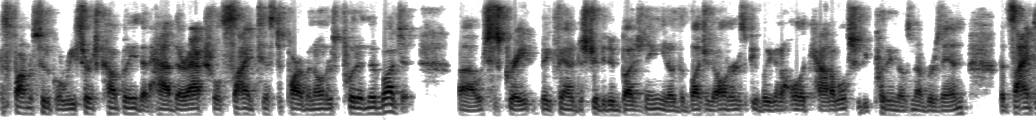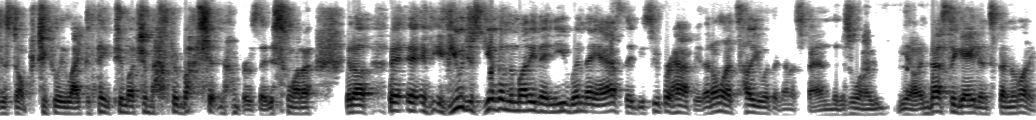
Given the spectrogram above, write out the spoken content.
a pharmaceutical research company that had their actual scientist department owners put in their budget, uh, which is great. Big fan of distributed budgeting. You know, the budget owners, people you're going to hold accountable, should be putting those numbers in. But scientists don't particularly like to think too much about their budget numbers. They just want to, you know, if, if you just give them the money they need when they ask, they'd be super happy. They don't want to tell you what they're going to spend. They just want to, you know, investigate and spend the money.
